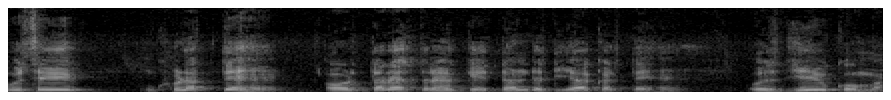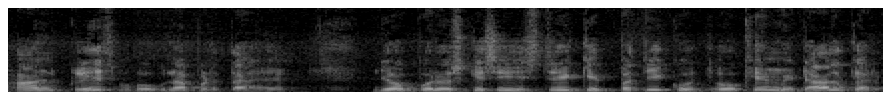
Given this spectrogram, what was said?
उसे घुड़कते हैं और तरह तरह के दंड दिया करते हैं। उस जीव को महान क्लेश भोगना पड़ता है, जो पुरुष किसी स्त्री के पति को धोखे में डालकर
